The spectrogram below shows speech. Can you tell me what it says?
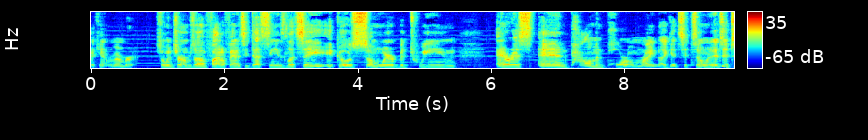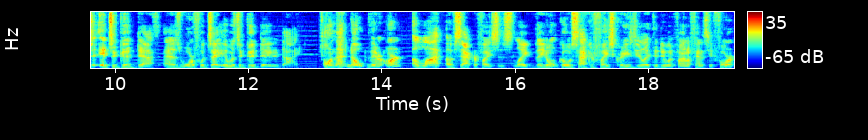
I can't remember. So in terms of Final Fantasy death scenes, let's say it goes somewhere between Aeris and Porom, right? Like it's its own. It's, it's it's a good death, as Worf would say. It was a good day to die on that note, there aren't a lot of sacrifices. Like, they don't go sacrifice crazy like they do in Final Fantasy IV.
